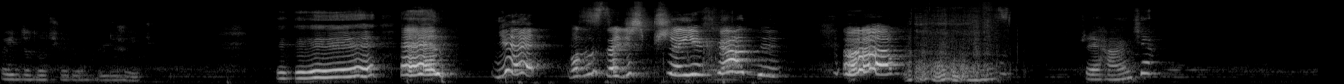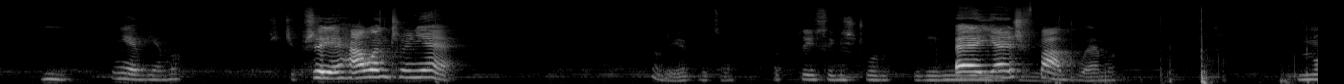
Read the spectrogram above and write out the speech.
To idę do ciebie, bliżej cię. El! Nie! Bo zostaniesz przejechany. A! Przejechałem cię? Hmm, Nie wiem. Czy cię przejechałem, czy nie? No to jakby co? A tutaj jest jakiś człowiek, który... Ej, ja już wpadłem. No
